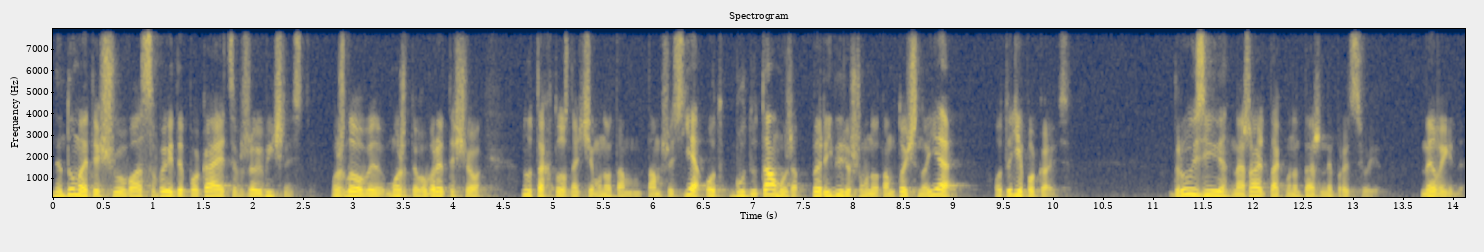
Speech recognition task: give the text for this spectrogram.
не думайте, що у вас вийде покаятися вже у вічності. Можливо, ви можете говорити, що Ну, та хто знає, чи воно там, там щось є. От буду там уже, перевірю, що воно там точно є, от тоді покаюсь. Друзі, на жаль, так воно теж не працює. Не вийде.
